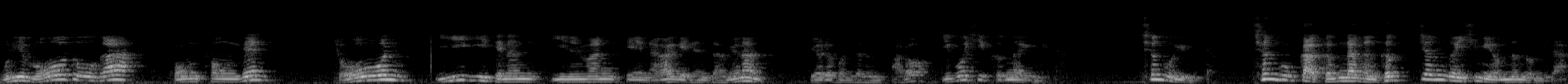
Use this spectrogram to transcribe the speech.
우리 모두가 공통된 좋은 이익이 되는 일만 해 나가게 된다면은 여러분들은 바로 이곳이 극락입니다. 천국입니다. 천국과 극락은 걱정 근심이 없는 겁니다.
